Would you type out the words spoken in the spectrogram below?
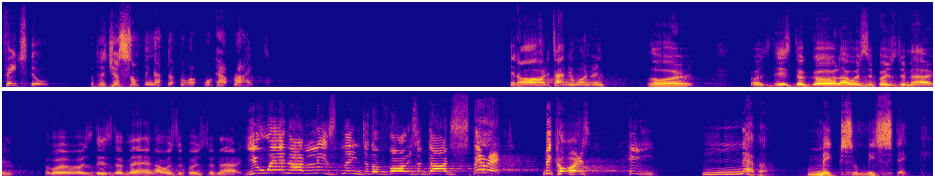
faith, though, but there's just something that doesn't work out right. And all the time you're wondering, Lord, was this the girl I was supposed to marry? Was this the man I was supposed to marry? You were not listening to the voice of God's Spirit because He never makes a mistake.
